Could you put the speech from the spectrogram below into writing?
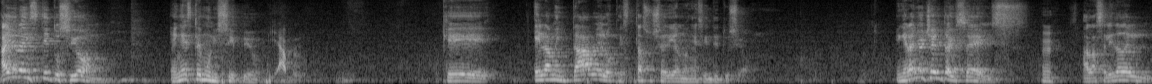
Hay una institución en este municipio Diablo. que es lamentable lo que está sucediendo en esa institución. En el año 86, a la salida del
